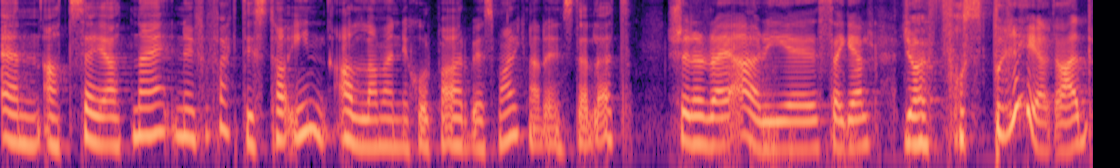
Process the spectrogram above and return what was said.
än att säga att nej, nu får faktiskt ta in alla människor på arbetsmarknaden istället. Känner du dig arg, eh, Sagal? Jag är frustrerad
